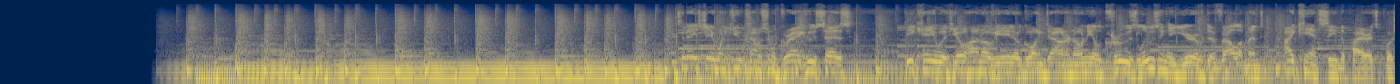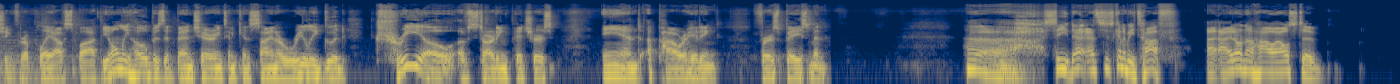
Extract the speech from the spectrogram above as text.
Today's J1Q comes from Greg, who says DK with Johan Oviedo going down and Oneil Cruz losing a year of development. I can't see the Pirates pushing for a playoff spot. The only hope is that Ben Cherington can sign a really good trio of starting pitchers and a power hitting first baseman. Uh, see, that, that's just going to be tough. I, I don't know how else to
